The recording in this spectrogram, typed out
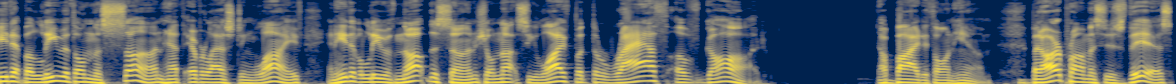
He that believeth on the Son hath everlasting life, and he that believeth not the Son shall not see life, but the wrath of God abideth on him. But our promise is this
